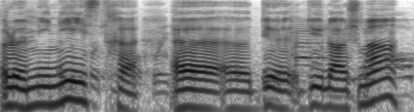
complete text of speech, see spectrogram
le ministre euh, euh, du Logement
